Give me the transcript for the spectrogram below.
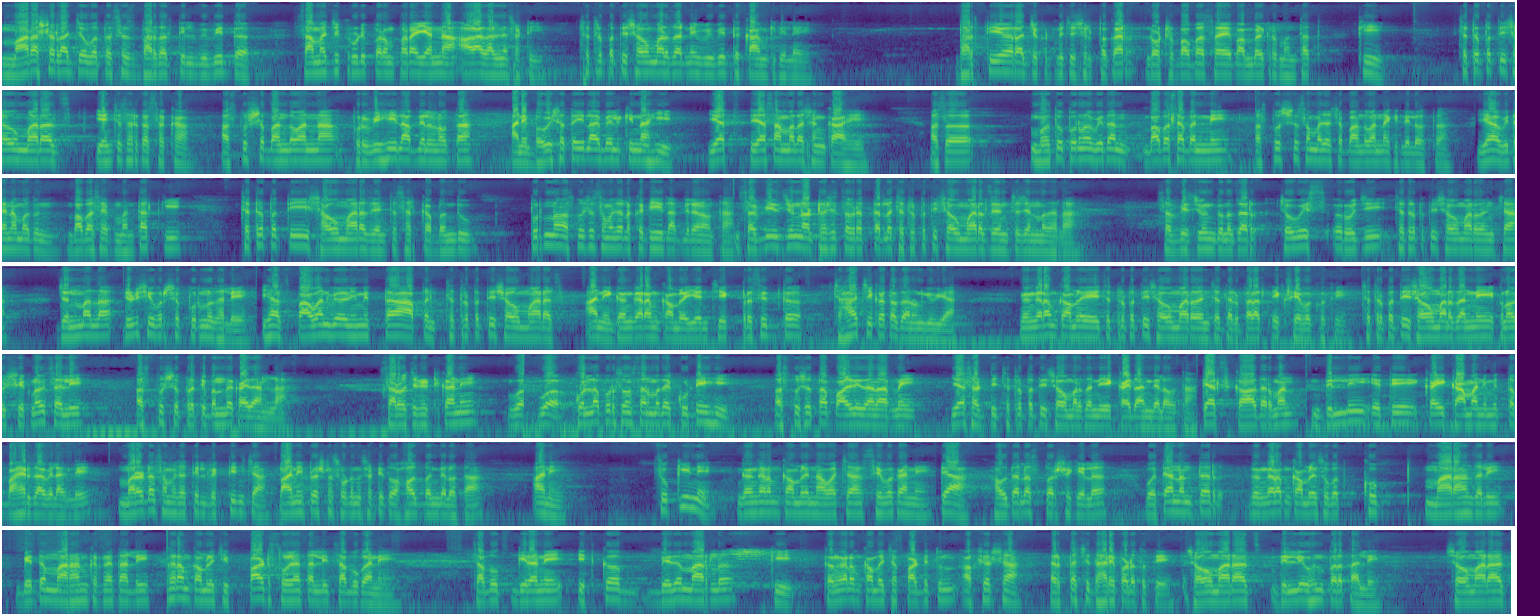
महाराष्ट्र राज्य व तसेच भारतातील विविध सामाजिक रूढी परंपरा यांना आळा घालण्यासाठी छत्रपती शाहू महाराजांनी विविध काम केलेले आहे. भारतीय राज्यघटनेचे शिल्पकार डॉक्टर बाबासाहेब आंबेडकर म्हणतात की छत्रपती शाहू महाराज यांच्यासारखा सखा अस्पृश्य बांधवांना पूर्वीही लाभलेला नव्हता आणि भविष्यातही लाभेल की नाही याच यास आम्हाला शंका आहे. असं महत्त्वपूर्ण विधान बाबासाहेबांनी अस्पृश्य समाजाच्या बांधवांना केलेलं होतं. या विधानामधून बाबासाहेब म्हणतात की छत्रपती शाहू महाराज यांच्यासारखा बंधू पूर्ण अस्पृश्य समाजाला कधीही लाभलेला नव्हता. सव्वीस जून अठराशे चौऱ्याहत्तरला छत्रपती शाहू महाराज यांचा जन्म झाला. सव्वीस जून दोन हजार चोवीस रोजी छत्रपती शाहू महाराजांच्या जन्माला दीडशे वर्ष पूर्ण झाले. ह्याच पावनवेळनिमित्त आपण छत्रपती शाहू महाराज आणि गंगाराम कांबळे यांची एक प्रसिद्ध चहाची कथा जाणून घेऊया. गंगाराम कांबळे हे छत्रपती शाहू महाराजांच्या दरबारात एक सेवक होते. छत्रपती शाहू महाराजांनी एकोणावीसशे एकोणावीस साली अस्पृश्य प्रतिबंध कायदा आणला. सार्वजनिक ठिकाणी व व कोल्हापूर संस्थांमध्ये कुठेही अस्पृश्यता पाळली जाणार नाही यासाठी छत्रपती शाहू महाराजांनी एक कायदा आणलेला होता. त्याच काळादरम्यान दिल्ली येथे काही कामानिमित्त बाहेर जावे लागले. मराठा समाजातील व्यक्तींच्या पाणी प्रश्न सोडवण्यासाठी तो हौद बनलेला होता आणि चुकीने गंगाराम कांबळे नावाच्या सेवकाने त्या हौदाला स्पर्श केलं व त्यानंतर गंगाराम कांबळेसोबत खूप मारहाण झाली बेदम मारहाण करण्यात आली गंगाराम कांबळेची पाठ सोडण्यात आली चाबुकाने. चाबुकगिराने इतकं बेदम मारलं की गंगाराम कांबळेच्या पाठीतून अक्षरशः रक्ताचे धारे पडत होते. शाहू महाराज दिल्लीहून परत आले. शाहू महाराज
